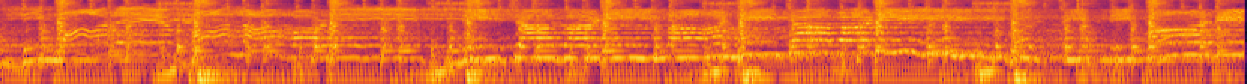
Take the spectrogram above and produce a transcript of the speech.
the mind.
